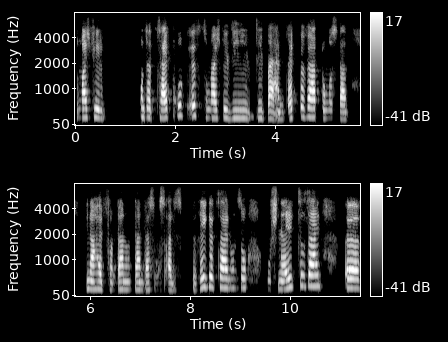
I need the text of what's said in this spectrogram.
zum Beispiel unter Zeitdruck ist, zum Beispiel wie, wie bei einem Wettbewerb, du musst dann innerhalb von dann und dann, das muss alles geregelt sein und so, um schnell zu sein. Äh,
